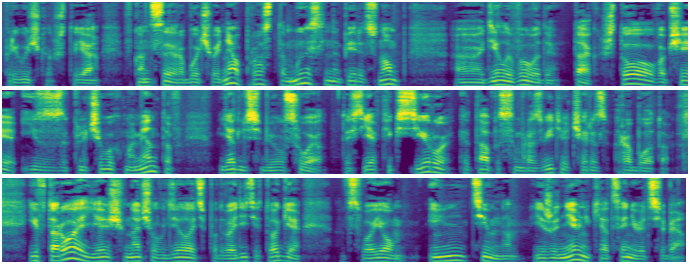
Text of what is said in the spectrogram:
в привычках, что я в конце рабочего дня просто мысленно перед сном э, делаю выводы. Так, что вообще из ключевых моментов я для себя усвоил? То есть я фиксирую этапы саморазвития через работу. И второе, я еще начал делать, подводить итоги в своем интимном ежедневнике оценивать себя.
